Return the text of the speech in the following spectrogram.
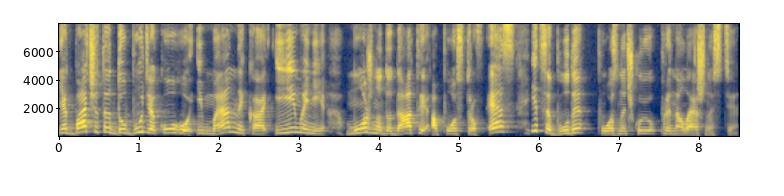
Як бачите, до будь-якого іменника імені можна додати апостроф S, і це буде позначкою приналежності.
